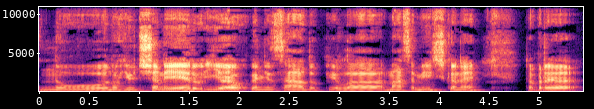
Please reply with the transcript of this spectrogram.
no, no Rio de Janeiro e é organizado pela Massa Mística, né? Então, para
